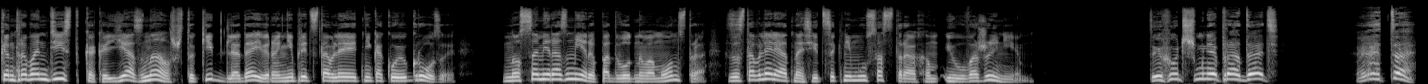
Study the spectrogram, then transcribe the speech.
Контрабандист, как и я, знал, что кит для дайвера не представляет никакой угрозы, но сами размеры подводного монстра заставляли относиться к нему со страхом и уважением. «Ты хочешь мне продать это?»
